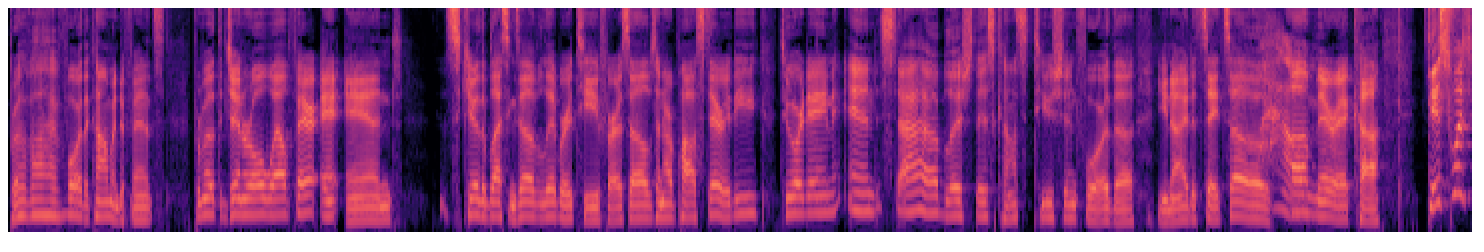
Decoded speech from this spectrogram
provide for the common defense, promote the general welfare, and, and secure the blessings of liberty for ourselves and our posterity to ordain and establish this constitution for the United States of Wow. America. This was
